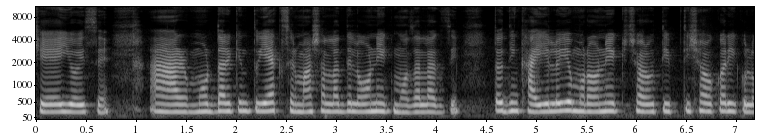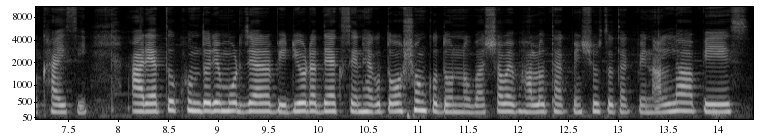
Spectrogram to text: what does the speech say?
সেই হয়েছে। আর মোরদার কিন্তু একসের মাসাল্লা দিলে অনেক মজা লাগছে। তো দিন খাইয়ে লইয়ে মোরা অনেক তৃপ্তি সহকারে এগুলো খাইছি। আর এতক্ষণ ধরে মোর যারা ভিডিওটা দেখছেন হ্যাঁ তো অসংখ্য ধন্যবাদ। সবাই ভালো থাকবেন, সুস্থ থাকবেন। আল্লাহ হাফেজ।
